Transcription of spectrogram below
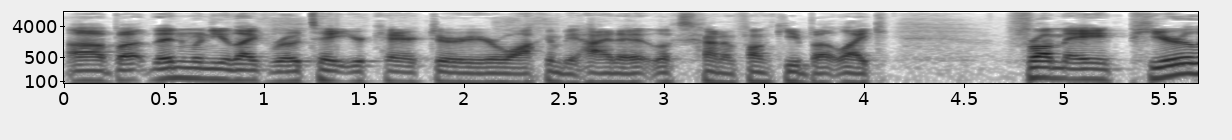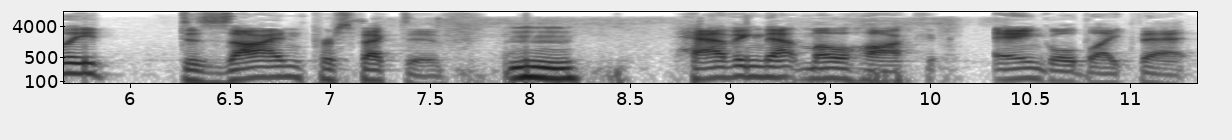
uh, but then when you like rotate your character or you're walking behind it it looks kind of funky but like from a purely design perspective mm-hmm. having that mohawk angled like that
